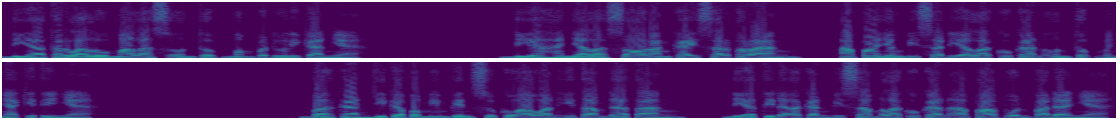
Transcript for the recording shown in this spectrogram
dia terlalu malas untuk mempedulikannya. Dia hanyalah seorang kaisar perang, apa yang bisa dia lakukan untuk menyakitinya? Bahkan jika pemimpin suku awan hitam datang, dia tidak akan bisa melakukan apa pun padanya.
